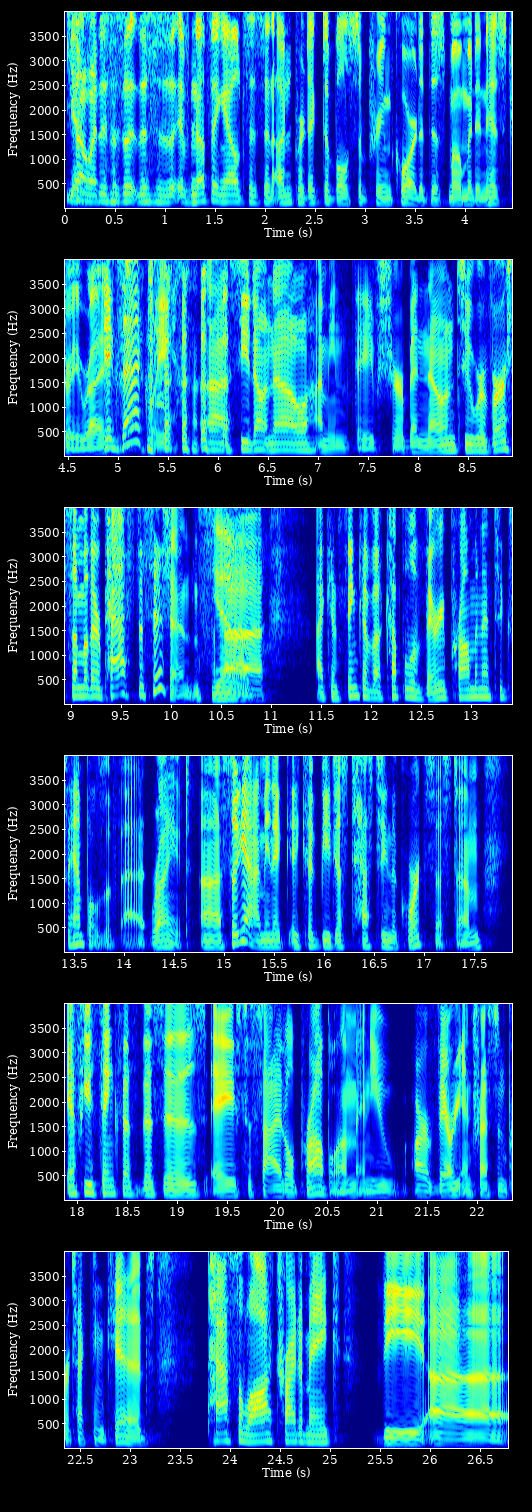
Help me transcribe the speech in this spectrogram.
yes, so this is a, this is if nothing else, it's an unpredictable Supreme Court at this moment in history, right? Exactly. uh, so you don't know. I mean, they've sure been known to reverse some of their past decisions. Yeah. Uh, I can think of a couple of very prominent examples of that. Right. Uh, so, yeah, I mean, it, it, could be just testing the court system. If you think that this is a societal problem and you are very interested in protecting kids, pass a law, try to make the uh,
